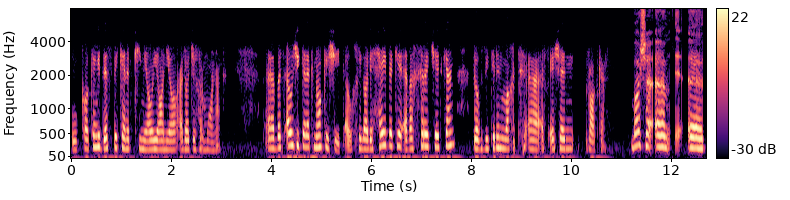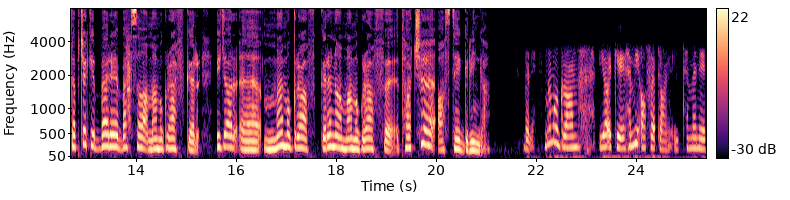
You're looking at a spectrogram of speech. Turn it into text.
وكو كنجي دسبي كان بكيميائي يا علاج الهرمونات بس اوجي قالك نوكي شيت أو خلال هاي ذكي اذخرت شيت كان دو بزيترين وقت اف ايشن راد كان. باشه آه، آه، تبچه بر بحصة ماموگراف کر. ایجار آه، ماموگراف کرنا ماموگراف تا چه آسته گرینگا؟ بله. ماموگرام یا که همی آفتان التمنه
